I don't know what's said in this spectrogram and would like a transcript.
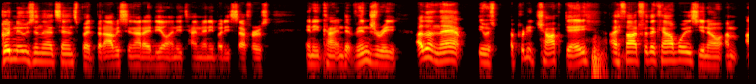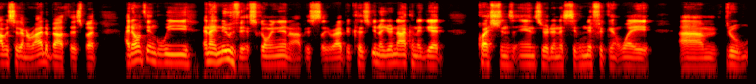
good news in that sense, but but obviously not ideal anytime anybody suffers any kind of injury. Other than that, it was a pretty chalk day, I thought, for the Cowboys. You know, I'm obviously going to write about this, but I don't think we, and I knew this going in, obviously, right? Because, you know, you're not going to get questions answered in a significant way um, through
